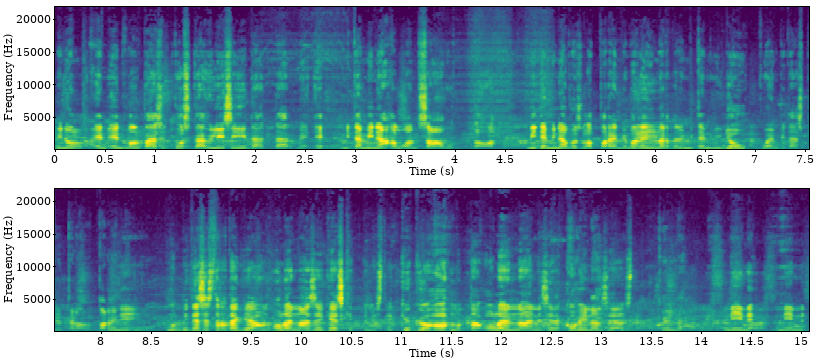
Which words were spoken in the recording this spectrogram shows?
minun, en, en vaan päässyt koskaan yli siitä, että et, mitä minä haluan saavuttaa. Miten minä voisin olla parempi, niin. vaan en niin. ymmärtänyt, miten minun joukkueen pitäisi pelata paremmin. Niin. Mutta miten se strategia on? Olennaisen keskittymistä. Kykyä hahmottaa olennainen siitä kohinan seasta. Kyllä. Niin, niin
